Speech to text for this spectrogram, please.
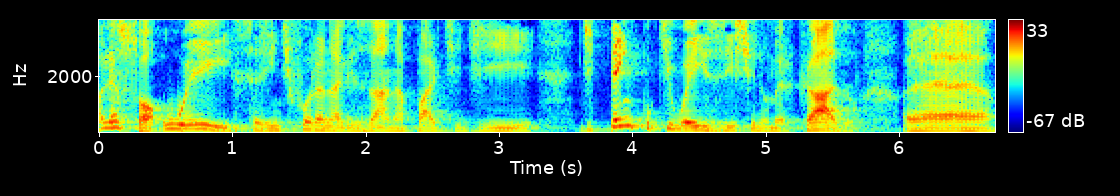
Olha só, o whey, se a gente for analisar na parte de, de tempo que o whey existe no mercado, é,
